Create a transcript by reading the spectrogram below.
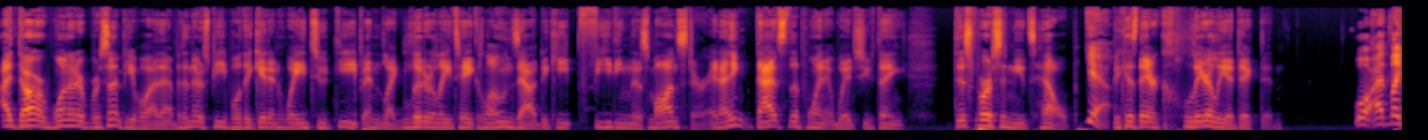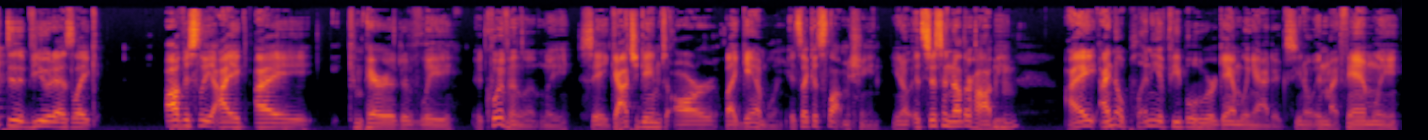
I, there are one hundred percent people like that, but then there's people that get in way too deep and like literally take loans out to keep feeding this monster. And I think that's the point at which you think this person needs help Yeah. because they are clearly addicted. Well, I'd like to view it as like obviously I I comparatively equivalently say gacha games are like gambling. It's like a slot machine. You know, it's just another hobby. Mhm. I I know plenty of people who are gambling addicts, you know, in my family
